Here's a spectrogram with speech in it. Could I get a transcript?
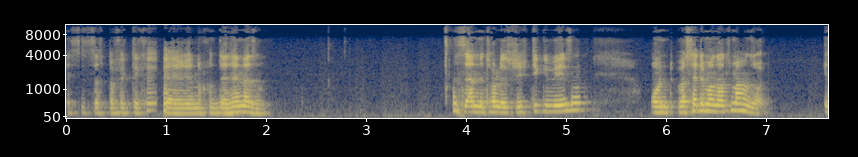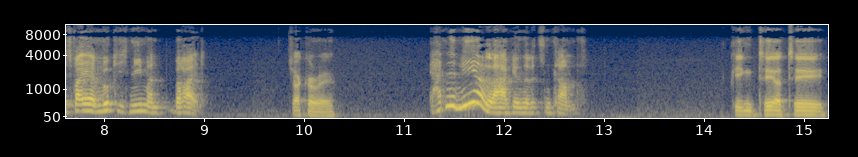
Es ist das perfekte Karriere von Dan Henderson. Es ist eine tolle Geschichte gewesen. Und was hätte man sonst machen sollen? Es war ja wirklich niemand bereit. Jacare Er hat eine Niederlage der letzten Kampf. Gegen THT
